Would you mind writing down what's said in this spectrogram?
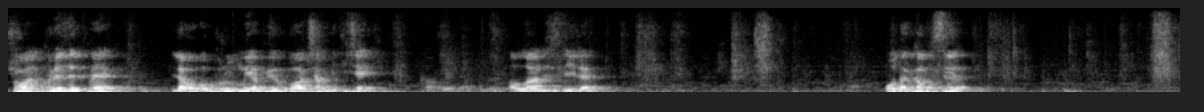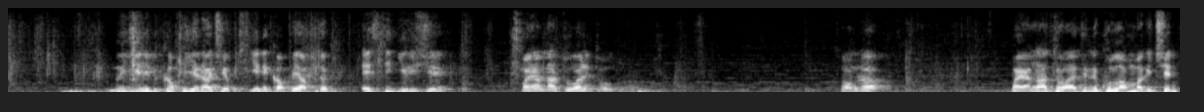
Şu an klozet ve lavabo kurulumu yapıyor. Bu akşam bitecek. Allah'ın izniyle. Oda kapısı yeni bir kapı yeri açıp yeni kapı yaptık. Eski girişi bayanlar tuvaleti oldu. Sonra bayanlar tuvaletini kullanmak için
